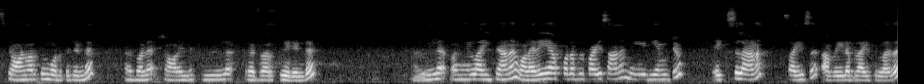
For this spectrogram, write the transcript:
സ്റ്റോൺ വർക്കും കൊടുത്തിട്ടുണ്ട്. അതുപോലെ ഷോളിന്റെ ഫുള്ള് ത്രെഡ് വർക്ക് വരുന്നുണ്ട്. നല്ല ഭംഗിയുള്ള ആണ്. വളരെ അഫോർഡബിൾ പ്രൈസ് ആണ്. മീഡിയം ടു എക്സൽ ആണ് സൈസ് അവൈലബിൾ ആയിട്ടുള്ളത്.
